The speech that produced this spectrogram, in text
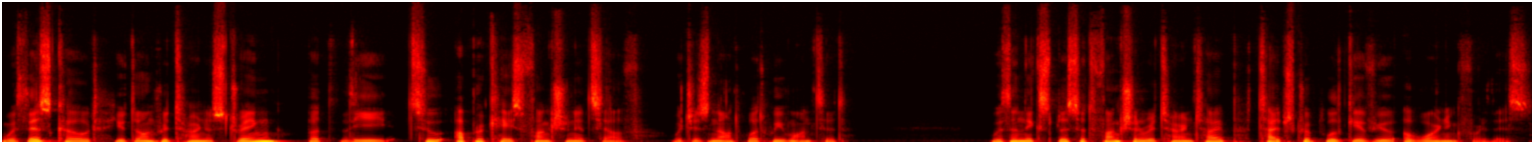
With this code, you don't return a string, but the to uppercase function itself, which is not what we wanted. With an explicit function return type, TypeScript will give you a warning for this.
